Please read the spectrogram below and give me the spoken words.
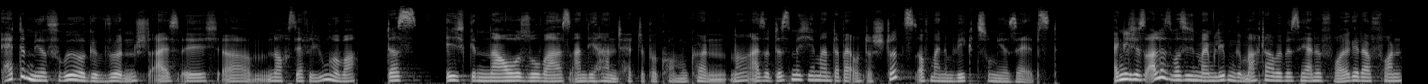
hätte mir früher gewünscht, als ich ähm, noch sehr viel jünger war, dass ich genau sowas an die Hand hätte bekommen können. Ne? Also, dass mich jemand dabei unterstützt auf meinem Weg zu mir selbst. Eigentlich ist alles, was ich in meinem Leben gemacht habe, bisher eine Folge davon,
